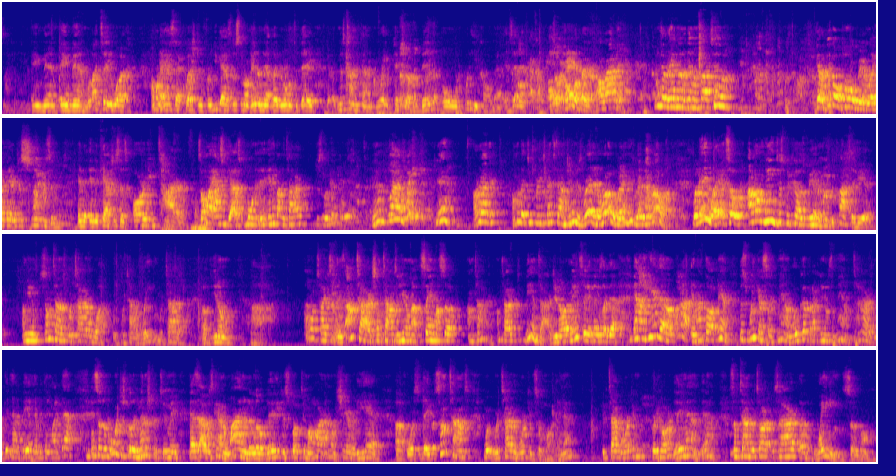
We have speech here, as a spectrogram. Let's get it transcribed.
Jesus' mighty name. Amen. Amen. Well, I tell you what, I want to ask that question for you guys listening on the internet later on today. Miss Tanya found a great picture of a big old, what do you call that? Is that a, it's a polar bear. All righty. We never had none of them in Fox Hill. You got a big old polar bear laying there just snoozing. And the, and the caption says, Are you tired? So I'm going to ask you guys, morning. Anybody tired? Just a little bit? Yeah? Yeah. yeah. All righty. I'm to let you preach next time. Junior's ready to roll, man. He's ready to roll. But anyway, so I don't mean just because we had to move the clocks ahead. I mean, sometimes we're tired of what? We're tired of waiting. We're tired of, of you know, uh, all types of things. I'm tired sometimes of hearing my saying myself, I'm tired. I'm tired of being tired. You know what I mean? Saying things like that. And I hear that a lot. And I thought, man, this week I was like, man, I woke up and I came and said, man, I'm tired. I'm getting out of bed and everything like that. And so the Lord just really ministered to me as I was kind of whining a little bit. He just spoke to my heart. I'm going to share what He had uh, for us today. But sometimes we're, we're tired of working so hard. Amen? You tired of working pretty hard? Amen. Yeah. Sometimes we're tired, tired of waiting so long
